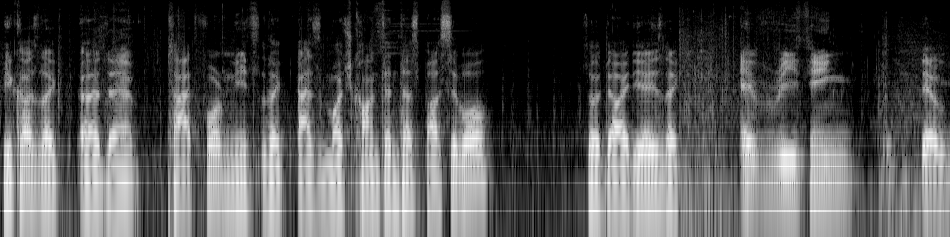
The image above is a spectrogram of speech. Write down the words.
Because like uh, the platform needs like as much content as possible. So the idea is like everything they'll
